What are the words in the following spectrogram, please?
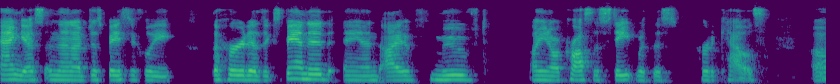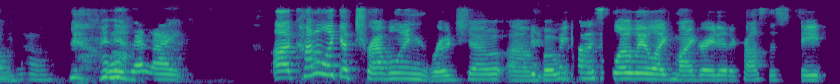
Angus, and then I've just basically the herd has expanded, and I've moved, uh, you know, across the state with this herd of cows. Oh, um, oh wow! What was that like? Uh, kind of like a traveling roadshow, um, but we kind of slowly like migrated across the state.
